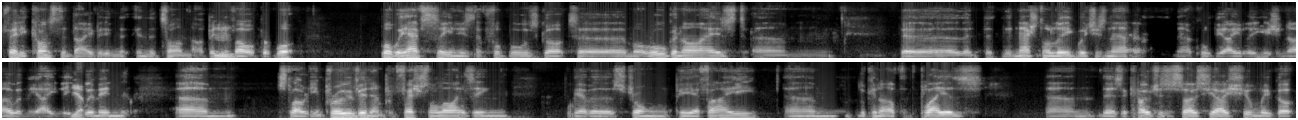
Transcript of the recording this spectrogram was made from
fairly constant, David, in the in the time that I've been mm. involved. But what what we have seen is that football's got uh, more organised. Um, the, the, the National League, which is now now called the A League, as you know, and the A League yep. Women, um, slowly improving and professionalising. We have a strong PFA um, looking after the players. Um, there's a coaches association. We've got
